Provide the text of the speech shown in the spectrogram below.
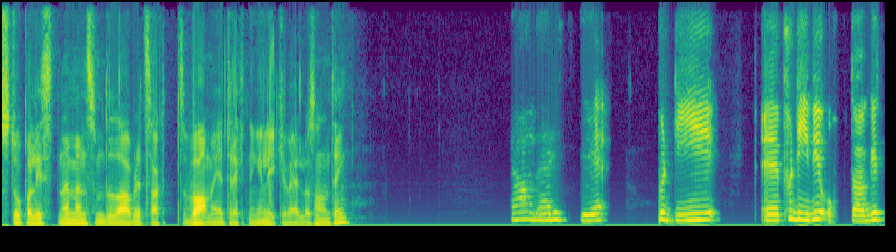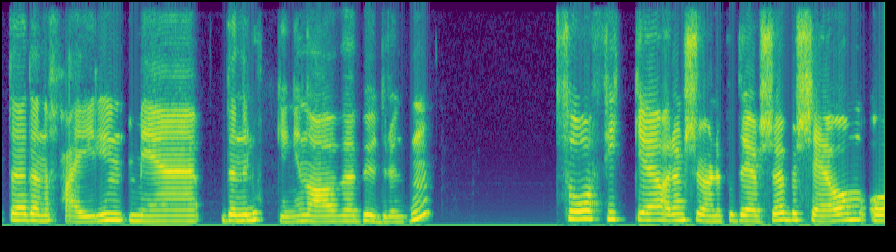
sto på listene, men som det da har blitt sagt var med i trekningen likevel, og sånne ting. Ja, det er riktig. Fordi, eh, fordi vi oppdaget eh, denne feilen med denne lukkingen av eh, budrunden, så fikk eh, arrangørene på Drevsjø beskjed om å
